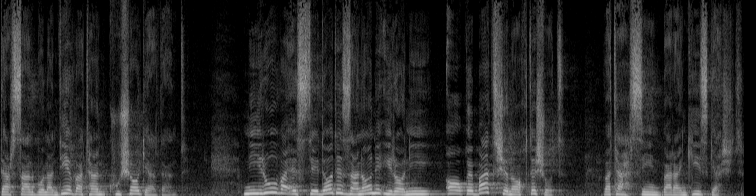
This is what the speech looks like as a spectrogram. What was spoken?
در سربلندی وطن کوشا گردند. نیرو و استعداد زنان ایرانی عاقبت شناخته شد و تحسین برانگیز گشت.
